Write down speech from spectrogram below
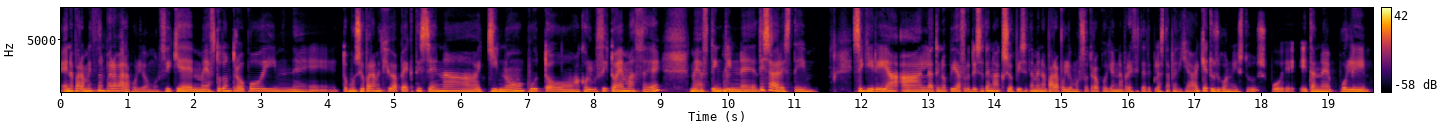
ένα παραμύθι ήταν πάρα, πάρα πολύ όμορφη και με αυτόν τον τρόπο η, ε, το Μουσείο Παραμυθιού απέκτησε ένα κοινό που το ακολουθεί, το έμαθε με αυτήν την ε, δυσάρεστη συγκυρία, αλλά την οποία φροντίσατε να αξιοποιήσετε με ένα πάρα πολύ όμορφο τρόπο για να βρεθείτε δίπλα στα παιδιά και τους γονείς τους, που ήταν πολύ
